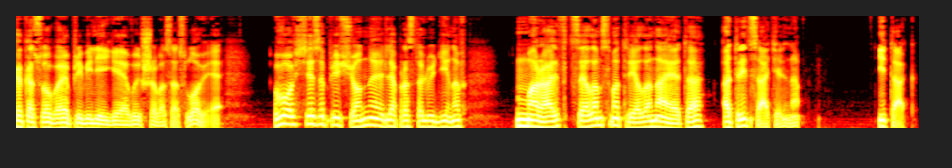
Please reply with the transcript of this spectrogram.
как особая привилегия высшего сословия, вовсе запрещенная для простолюдинов, мораль в целом смотрела на это отрицательно. Итак,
